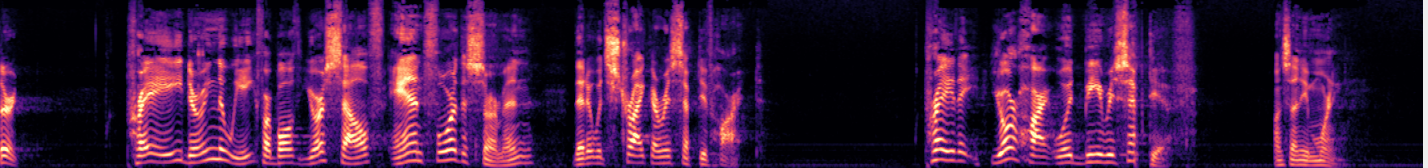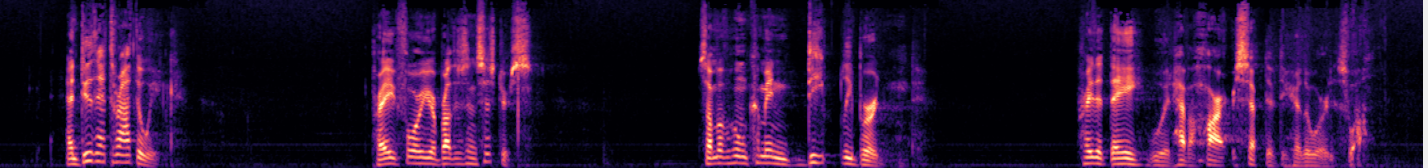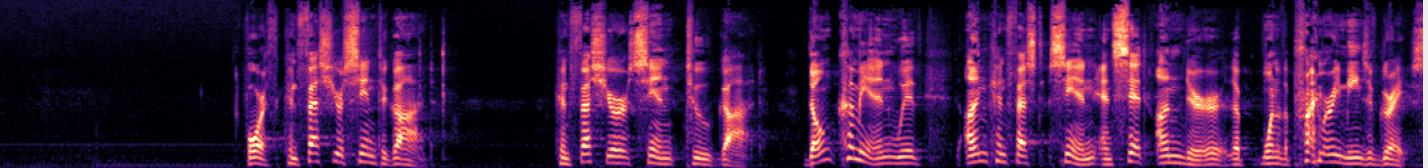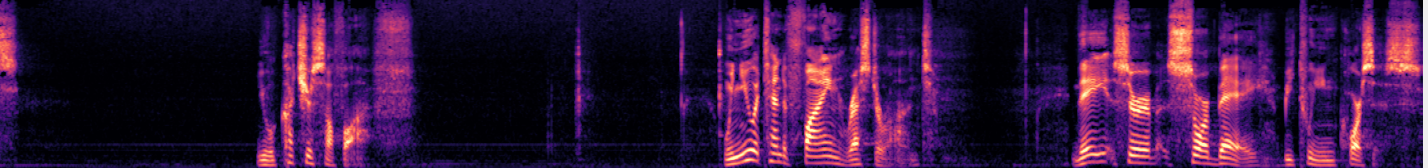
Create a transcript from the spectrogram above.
Third, pray during the week for both yourself and for the sermon that it would strike a receptive heart. Pray that your heart would be receptive on Sunday morning. And do that throughout the week. Pray for your brothers and sisters, some of whom come in deeply burdened Pray that they would have a heart receptive to hear the word as well. Fourth, confess your sin to God. Confess your sin to God. Don't come in with unconfessed sin and sit under the, one of the primary means of grace. You will cut yourself off. When you attend a fine restaurant, they serve sorbet between courses.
